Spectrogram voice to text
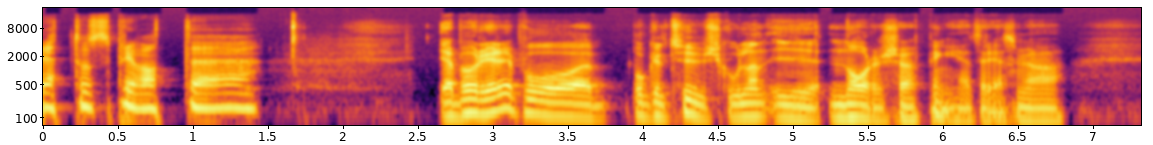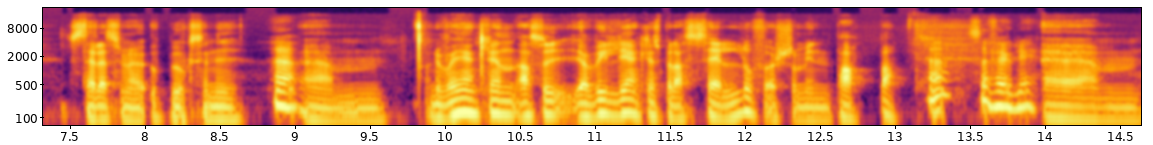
rett hos privat eh, Jag började på, på Kulturskolan i Norrköping, heter det, som jag, stället som jag är uppvuxen i. Ja. Ehm, det var egentligen, alltså, jag ville egentligen spela cello först, som min pappa. Ja, selvfølgelig. Ehm,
